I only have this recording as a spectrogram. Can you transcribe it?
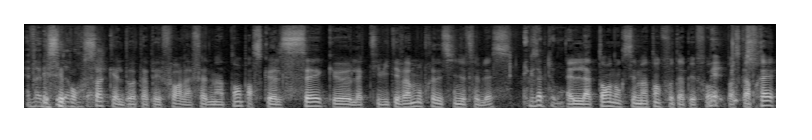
elle va baisser Et c'est pour ça qu'elle doit taper fort la Fed maintenant, parce qu'elle sait que l'activité va montrer des signes de faiblesse. Exactement. Elle l'attend, donc c'est maintenant qu'il faut taper fort. parce qu'après,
